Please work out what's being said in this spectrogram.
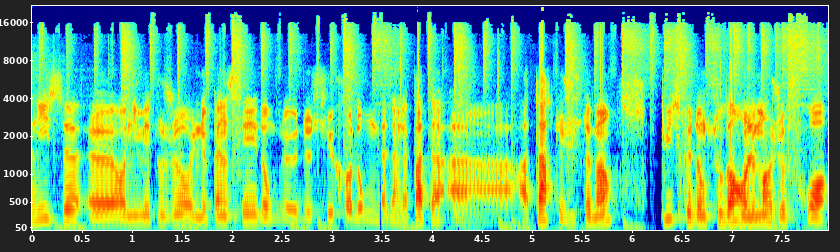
Nice, euh, on y met toujours une pincée donc, de, sucre dans la pâte à tarte, justement, puisque donc, souvent on le mange froid,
